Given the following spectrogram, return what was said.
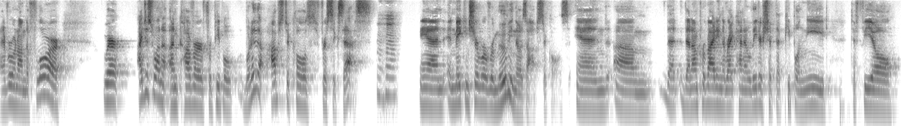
everyone on the floor where i just want to uncover for people what are the obstacles for success? Mm-hmm. and and making sure we're removing those obstacles. And um, that that i'm providing the right kind of leadership that people need to feel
